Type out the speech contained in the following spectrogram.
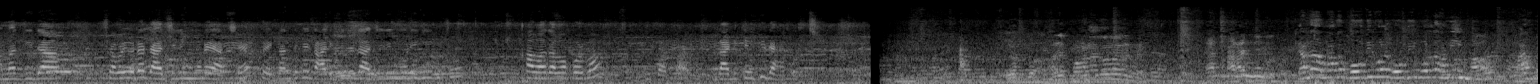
আমার দিদা, সবাই ওরা দার্জিলিং মোড়ে আছে। তো এখান থেকে গাড়ি করে দার্জিলিং মোড়ে গিয়ে কিছু খাওয়া দাওয়া করব। গাড়িতে উঠে দেখা করছি। কেন? আমাকে বৌদি বলে বৌদি বলল আমি আসব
